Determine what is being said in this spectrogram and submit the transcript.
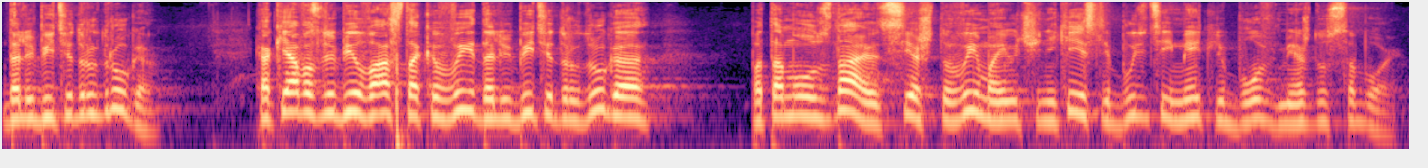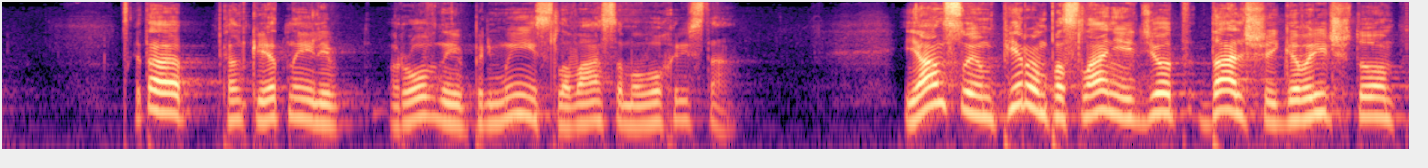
«да любите друг друга. Как я возлюбил вас, так и вы, да любите друг друга, потому узнают все, что вы мои ученики, если будете иметь любовь между собой». Это конкретные или ровные, прямые слова самого Христа. Иоанн в своем первом послании идет дальше и говорит, что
